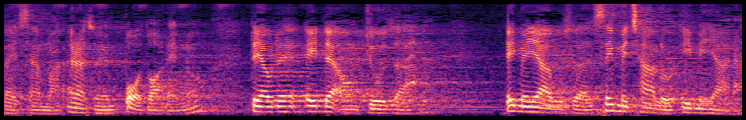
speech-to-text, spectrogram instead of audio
လိုက်စမ်းပါအဲ့ဒါဆိုရင်ပေါ့သွားတယ်နော်တယောက်တည်းအိတ်တက်အောင်ကြိုးစားအိတ်မရဘူးဆိုတာစိတ်မချလို့အိတ်မရတာ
